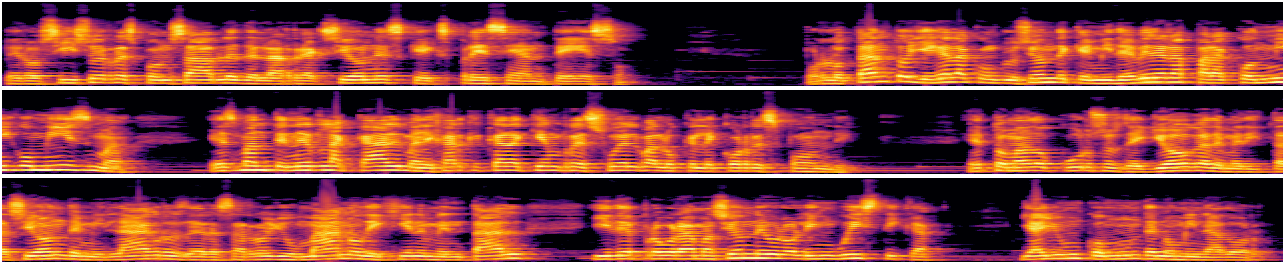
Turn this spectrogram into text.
pero sí soy responsable de las reacciones que exprese ante eso. Por lo tanto, llegué a la conclusión de que mi deber era para conmigo misma, es mantener la calma, dejar que cada quien resuelva lo que le corresponde. He tomado cursos de yoga, de meditación, de milagros, de desarrollo humano, de higiene mental y de programación neurolingüística. y hay un común denominador,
